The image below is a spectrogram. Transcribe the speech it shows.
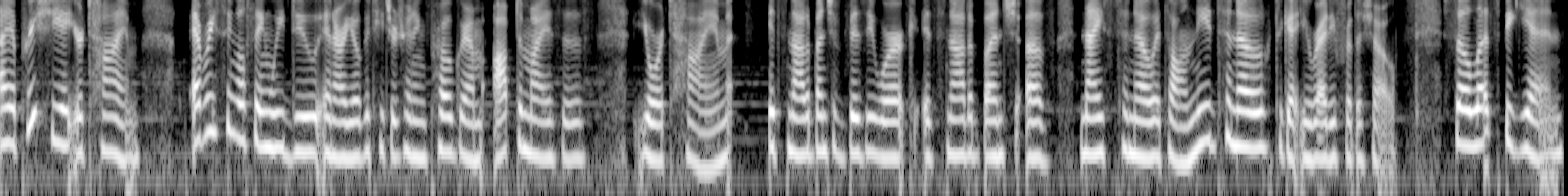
I appreciate your time every single thing we do in our yoga teacher training program optimizes your time. It's not a bunch of busy work. It's not a bunch of nice to know. It's all need to know to get you ready for the show. So let's begin.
